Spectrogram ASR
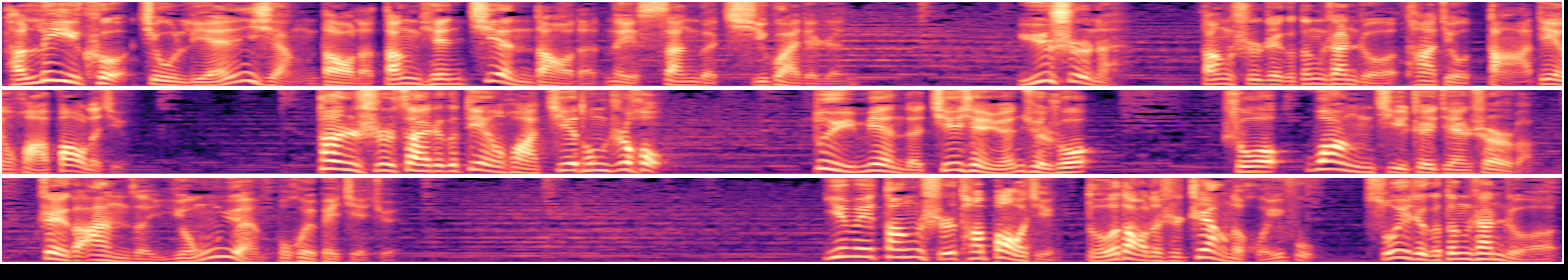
他立刻就联想到了当天见到的那三个奇怪的人，于是呢。当时这个登山者他就打电话报了警，但是在这个电话接通之后，对面的接线员却说：“说忘记这件事吧，这个案子永远不会被解决。”因为当时他报警得到的是这样的回复，所以这个登山者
